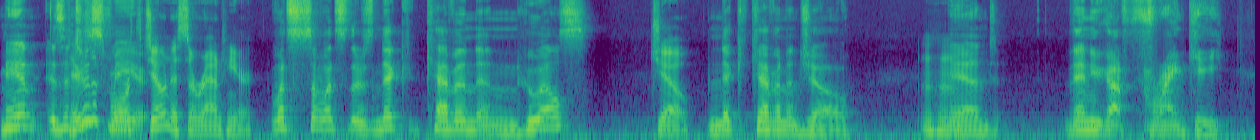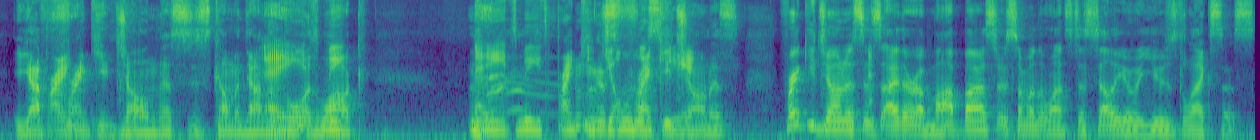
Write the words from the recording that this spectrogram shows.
Man, is it there's just a fourth me? Jonas around here. what's so? What's there's Nick, Kevin, and who else? Joe. Nick, Kevin, and Joe. And then you got Frankie. You got Frankie Jonas is coming down the Hey, it's me. Hey, it's me, Frankie It's Jonas. Frankie here. Jonas. Frankie Jonas is either a mob boss or someone that wants to sell you a used Lexus.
